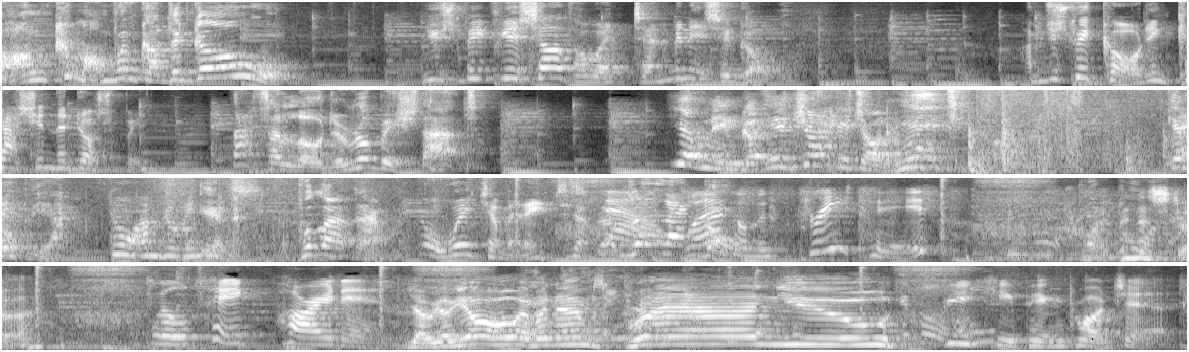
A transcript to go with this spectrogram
Come on, come on, we've got to go. You speak for yourself, I went ten minutes ago. I'm just recording Cash in the Dustbin. That's a load of rubbish, that. You haven't even got your jacket on yet. Get up here. No, I'm doing Yes, this. put that down. No, wait a minute. Let, Now, let word go. on the street is Prime Minister? we'll take part in Yo, yo, yo, M&M's brand new. beekeeping project.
